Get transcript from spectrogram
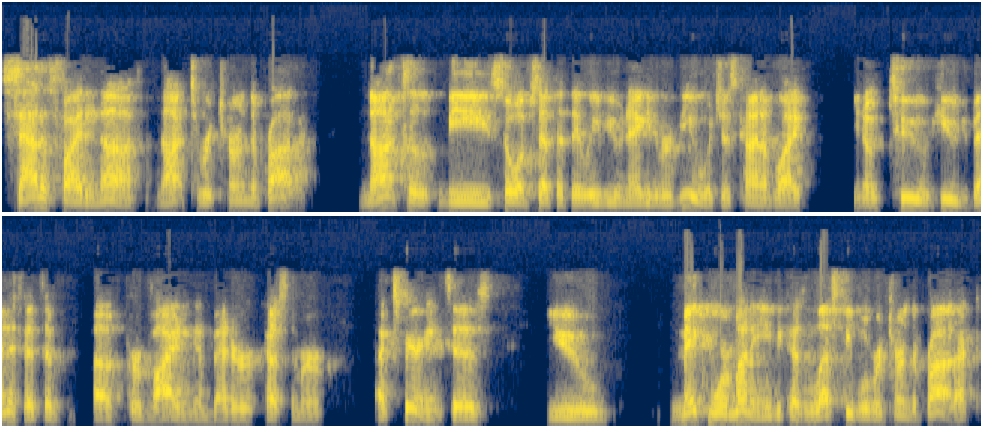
satisfied enough not to return the product not to be so upset that they leave you a negative review, which is kind of like, you know, two huge benefits of, of providing a better customer experience is you make more money because less people return the product.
